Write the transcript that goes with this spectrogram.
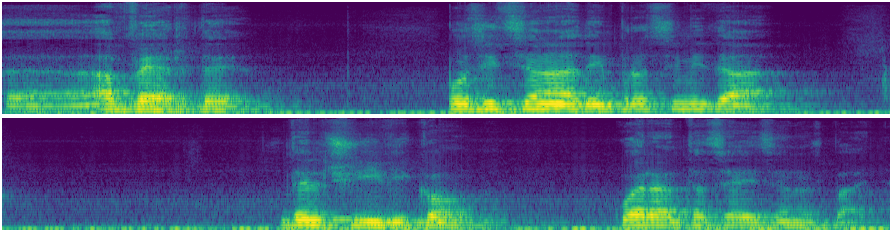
eh, a verde posizionata in prossimità del civico 46 se non sbaglio.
